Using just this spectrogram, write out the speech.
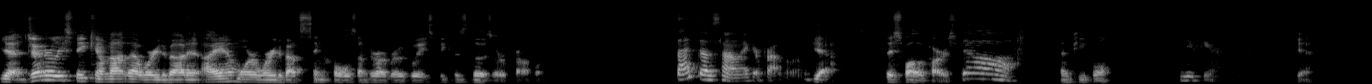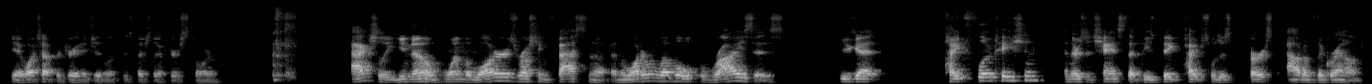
Yeah, generally speaking, I'm not that worried about it. I am more worried about sinkholes under our roadways because those are a problem. That does sound like a problem. Yeah. They swallow cars No. and people. New fear. Unlocked. Yeah. Yeah, watch out for drainage inlets, especially after a storm. Actually, you know, when the water is rushing fast enough and the water level rises, you get pipe flotation, and there's a chance that these big pipes will just burst out of the ground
